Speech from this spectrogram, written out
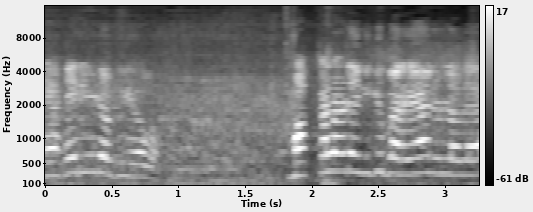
ലഹരിയുടെ ഉപയോഗം. മക്കളോട് എനിക്ക് പറയാനുള്ളത്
